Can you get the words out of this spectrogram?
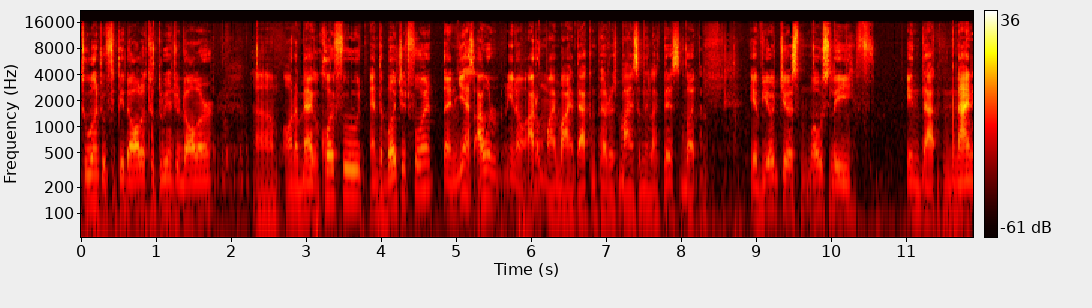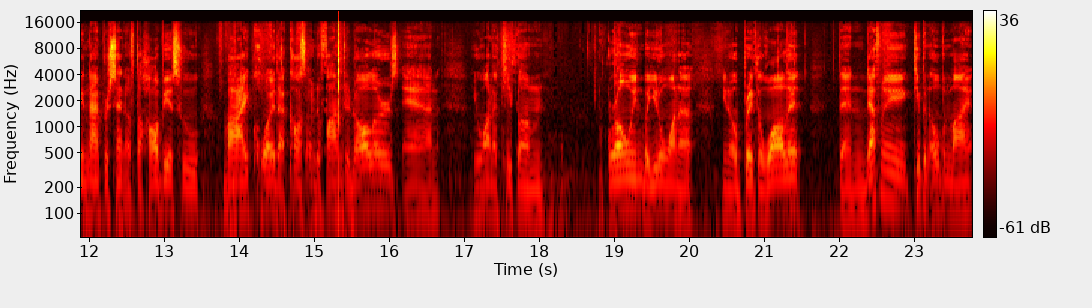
$250 to $300 um, on a bag of koi food and the budget for it, then yes, I would, you know, I don't mind buying that to buying something like this. But if you're just mostly in that 99% of the hobbyists who buy koi that cost under $500 and you want to keep them growing, but you don't want to, you know, break the wallet, then definitely keep an open mind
